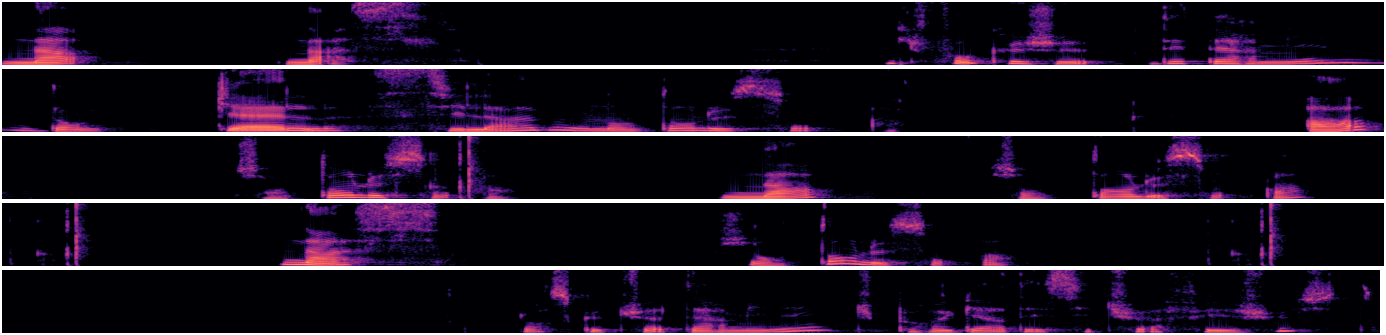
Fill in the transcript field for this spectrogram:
na, nas. Il faut que je détermine dans quelle syllabe on entend le son A. A, j'entends le son A. Na, j'entends le son A. Nas, j'entends le son A. Lorsque tu as terminé, tu peux regarder si tu as fait juste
